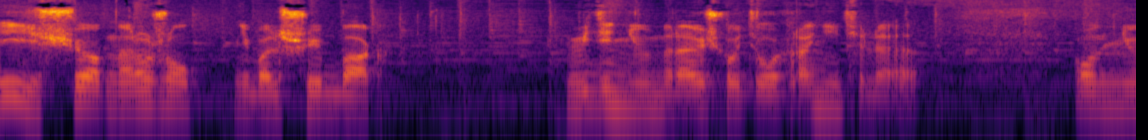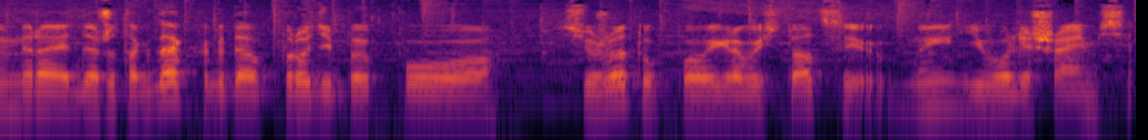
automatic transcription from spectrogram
И еще обнаружил небольшой баг в виде неумирающего телохранителя. Он не умирает даже тогда, когда вроде бы по сюжету, по игровой ситуации мы его лишаемся.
